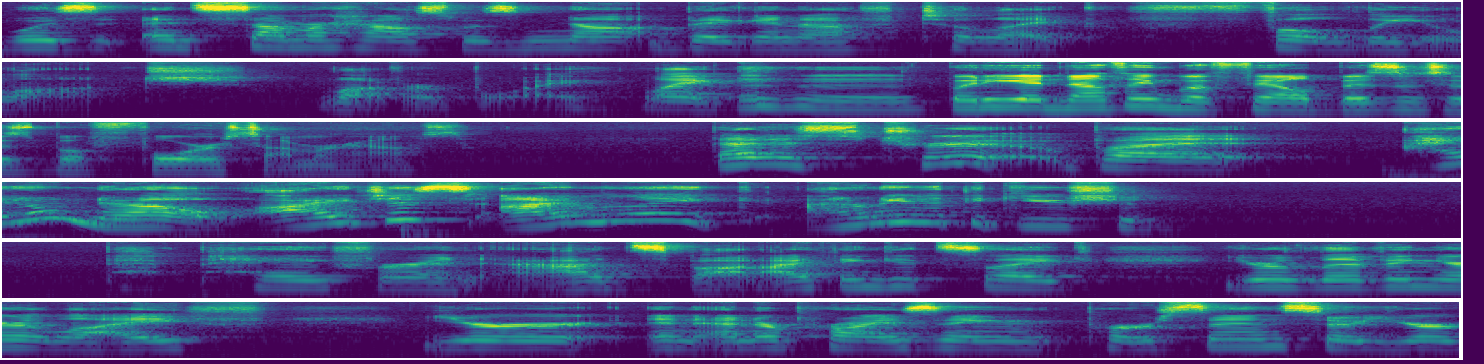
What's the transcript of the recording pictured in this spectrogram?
was and Summer House was not big enough to like fully launch Loverboy. Like mm-hmm. But he had nothing but failed businesses before Summer House. That is true, but I don't know. I just I'm like I don't even think you should pay for an ad spot. I think it's like you're living your life. You're an enterprising person, so you're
